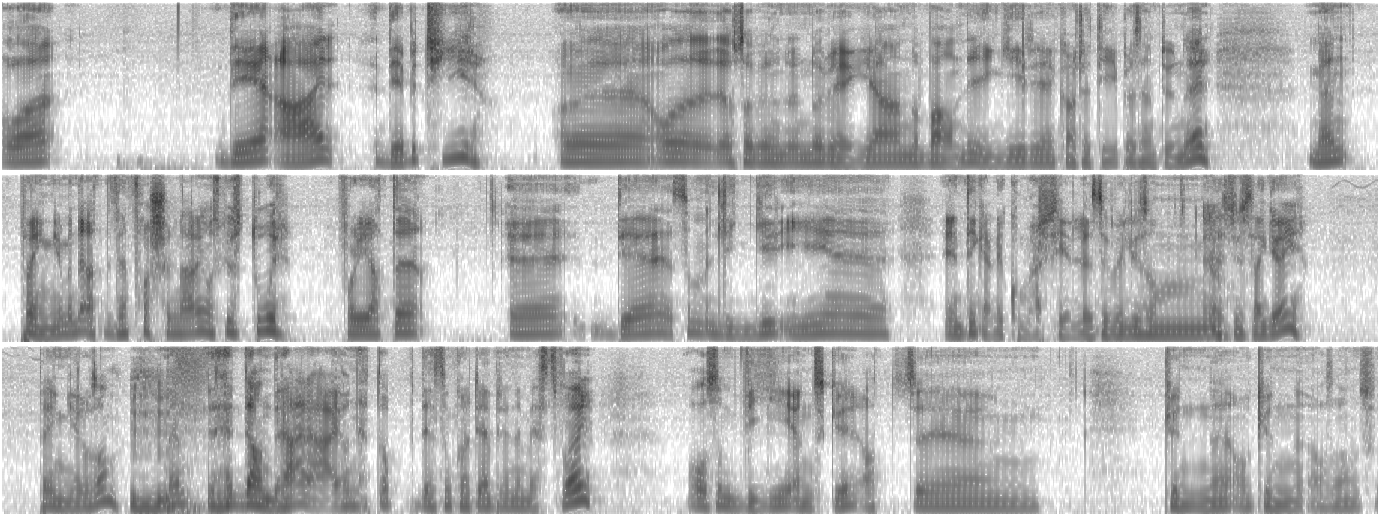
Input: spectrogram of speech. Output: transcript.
Og det er Det betyr Uh, og altså Norvegia når vanlig ligger kanskje 10% under. Men poenget med det er at den forskjellen er ganske stor. Fordi at det, eh, det som ligger i eh, En ting er det kommersielle, selvfølgelig, som Ja. jeg syns er gøy. Penger og sånn. Mhm. Men det andre her er jo nettopp det som kanskje jeg brenner mest for, og som vi ønsker at øh, kundene og, kundene, altså,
